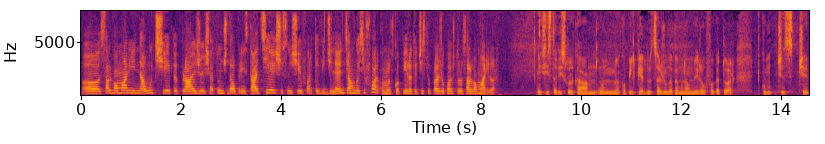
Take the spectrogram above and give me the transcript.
uh, salvamarii ne aud și ei pe plajă și atunci dau prin stație și sunt și ei foarte vigilenți. Am găsit foarte mulți copii rătăciți pe plajă cu ajutorul salvamarilor. Există riscul ca un copil pierdut să ajungă pe mâna unui răufăcător. Cum, ce, ce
